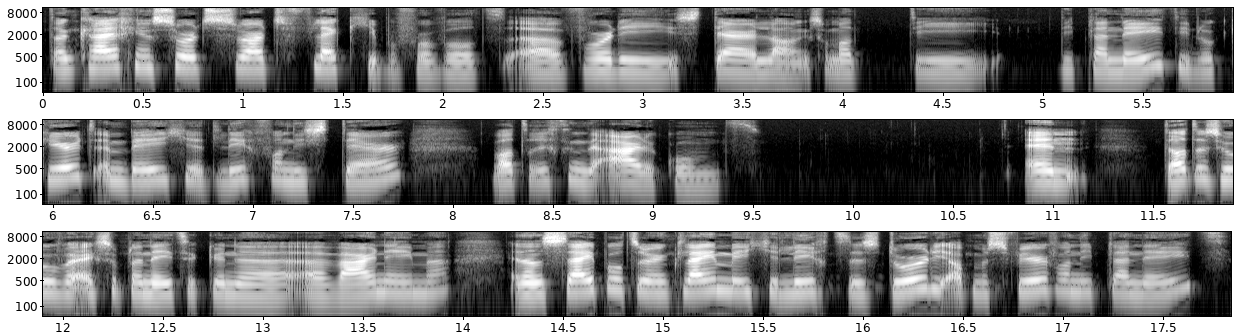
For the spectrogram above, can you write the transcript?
dan krijg je een soort zwart vlekje bijvoorbeeld eh, voor die ster langs. Omdat die, die planeet die blokkeert een beetje het licht van die ster wat richting de aarde komt. En dat is hoe we exoplaneten kunnen eh, waarnemen. En dan zijpelt er een klein beetje licht dus door die atmosfeer van die planeet.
